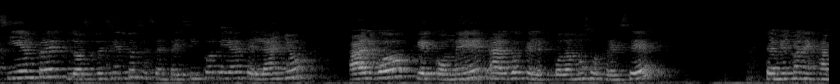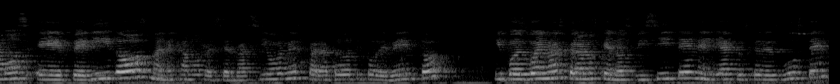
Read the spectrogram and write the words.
siempre los 365 días del año algo que comer, algo que les podamos ofrecer. También manejamos eh, pedidos, manejamos reservaciones para todo tipo de eventos. Y pues bueno, esperamos que nos visiten el día que ustedes gusten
